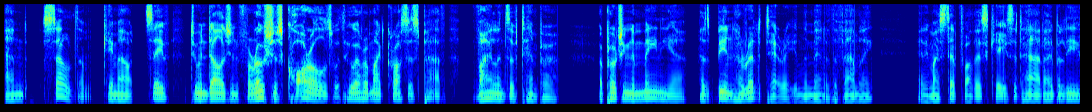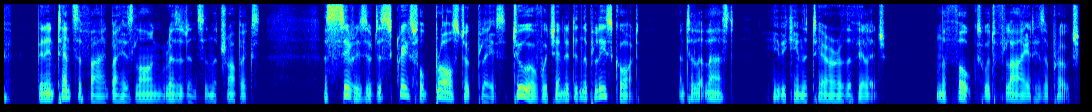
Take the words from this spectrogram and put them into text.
and seldom came out save to indulge in ferocious quarrels with whoever might cross his path. Violence of temper, approaching to mania, has been hereditary in the men of the family, and in my stepfather's case it had, I believe, been intensified by his long residence in the tropics. A series of disgraceful brawls took place, two of which ended in the police court, until at last he became the terror of the village, and the folks would fly at his approach,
